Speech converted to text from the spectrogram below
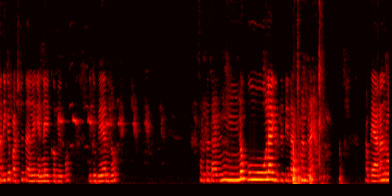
ಅದಕ್ಕೆ ಫಸ್ಟ್ ತಲೆಗೆ ಎಣ್ಣೆ ಇಕ್ಕೋಬೇಕು. ಇದು ಬೇರ್ದು. ಸ್ವಲ್ಪ ತಣ್ಣು ಕೂಲಾಗಿರ್ತೈತಿ ಇದು ಹಚ್ಕೊಂಡ್ರೆ. ಸ್ವಲ್ಪ ಯಾರಾದರೂ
